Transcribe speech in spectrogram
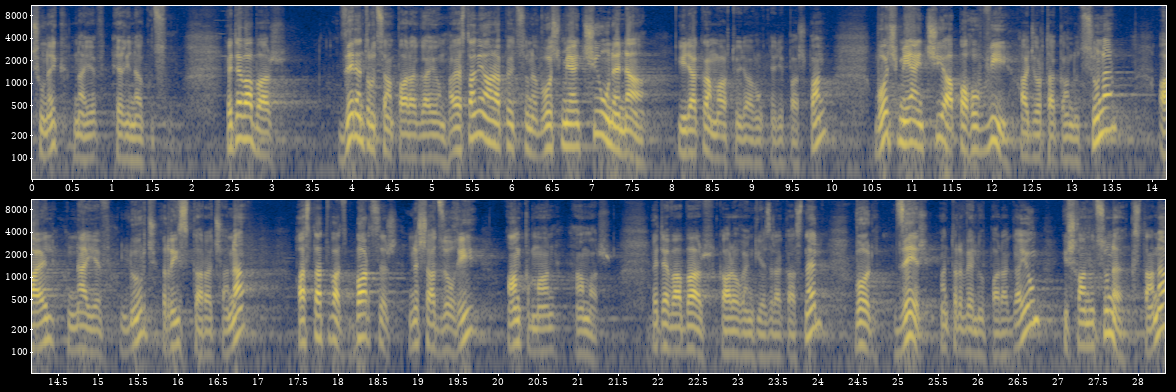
ճունեք նաեւ հեղինակություն։ Հետևաբար ձեր ընտրության պարագայում Հայաստանի Հանրապետությունը ոչ միայն չի ունենա իրական մարդու իրավունքների պաշտպան, ոչ միայն չի ապահովի հաջորդականությունը, այլ նաև լուրջ ռիսկ կառաջանա հաստատված բարձր նշաձողի անկման համար։ Հետևաբար կարող ենք եզրակացնել, որ ձեր ընտրվելու պարագայում իշխանությունը կստանա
